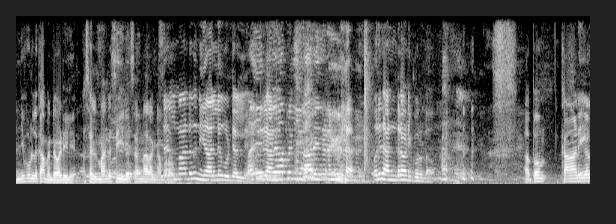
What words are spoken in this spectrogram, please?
ഇനി ഫുള്ള് കമന്റ് പാടിയിൽ. സൽമാന്റെ സീരീസ് എന്ന് ഇറങ്ങാൻ പറഞ്ഞു സൽമാന്റെ നിയാലിനും കൂട്ടിയല്ലേ ഒരു രണ്ട്- ഒരു രണ്ടര മണിക്കൂർ ഉണ്ടാവും. അപ്പം കാണികൾ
